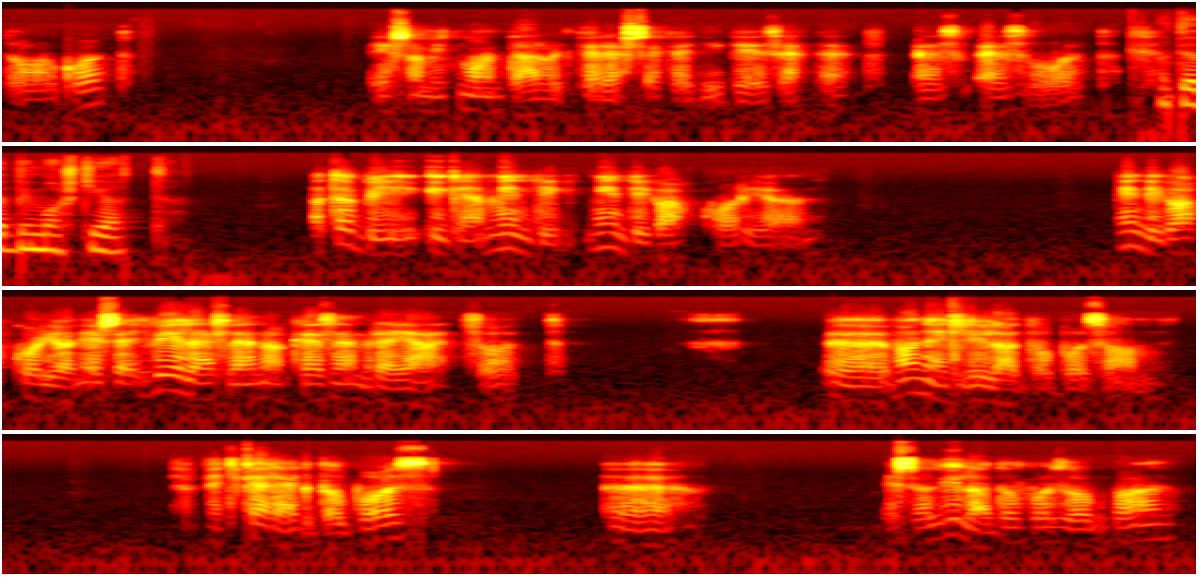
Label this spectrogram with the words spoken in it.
dolgot, és amit mondtál, hogy keresek egy idézetet, ez, ez volt. A többi most jött? A többi, igen, mindig, mindig akkor jön. Mindig akkor jön, és egy véletlen a kezemre játszott. Van egy lila dobozom, egy kerek doboz, és a lila dobozokban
